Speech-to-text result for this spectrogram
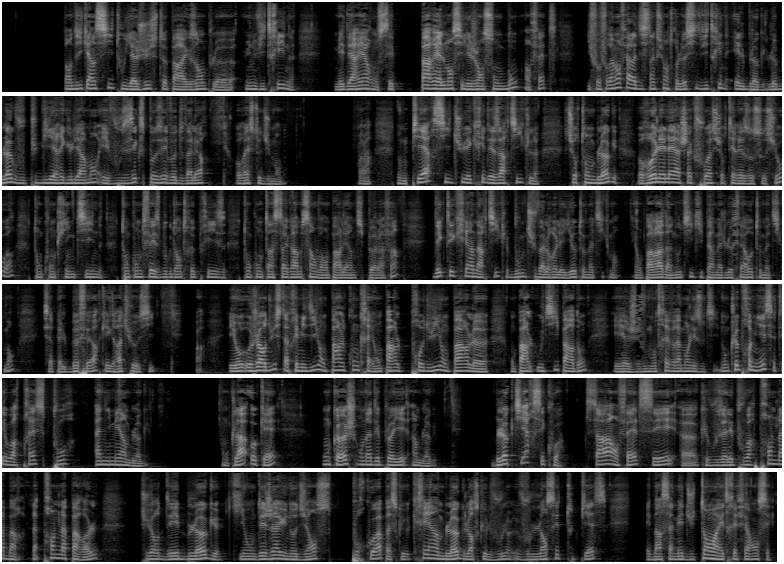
Tandis qu'un site où il y a juste, par exemple, euh, une vitrine, mais derrière, on ne sait pas réellement si les gens sont bons, en fait, il faut vraiment faire la distinction entre le site vitrine et le blog. Le blog, vous publiez régulièrement et vous exposez votre valeur au reste du monde. Donc Pierre, si tu écris des articles sur ton blog, relais-les à chaque fois sur tes réseaux sociaux, hein. ton compte LinkedIn, ton compte Facebook d'entreprise, ton compte Instagram, ça on va en parler un petit peu à la fin. Dès que tu écris un article, boum, tu vas le relayer automatiquement. Et on parlera d'un outil qui permet de le faire automatiquement, qui s'appelle Buffer, qui est gratuit aussi. Et aujourd'hui, cet après-midi, on parle concret, on parle produit, on parle, on parle outils, pardon, et je vais vous montrer vraiment les outils. Donc le premier, c'était WordPress pour animer un blog. Donc là, ok, on coche, on a déployé un blog. Blog tiers, c'est quoi? Ça, en fait, c'est euh, que vous allez pouvoir prendre la, parole sur des blogs qui ont déjà une audience. Pourquoi? Parce que créer un blog, lorsque vous, vous le lancez de toute pièce, eh ben, ça met du temps à être référencé.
